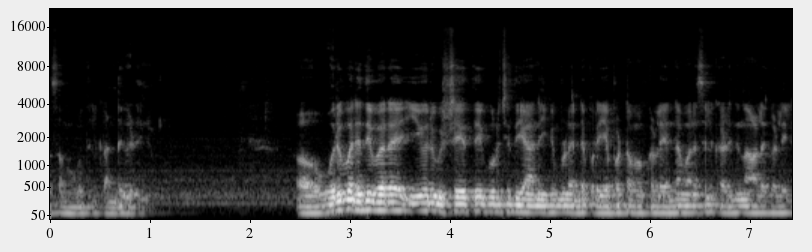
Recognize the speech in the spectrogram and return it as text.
സമൂഹത്തിൽ കണ്ടു കഴിഞ്ഞു. ഒരു പരിധിവരെ ഈ ഒരു വിഷയത്തെക്കുറിച്ച് ധ്യാനിക്കുമ്പോൾ എന്റെ പ്രിയപ്പെട്ട മക്കൾ എന്റെ മനസ്സിൽ കഴിഞ്ഞ നാളുകളിൽ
